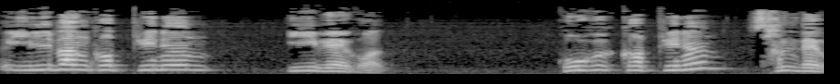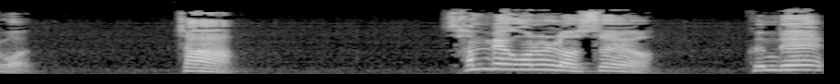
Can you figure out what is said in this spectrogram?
일반 커피는 200원, 고급 커피는 300원. 자, 300원을 넣었어요. 근데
